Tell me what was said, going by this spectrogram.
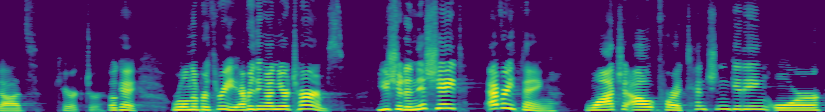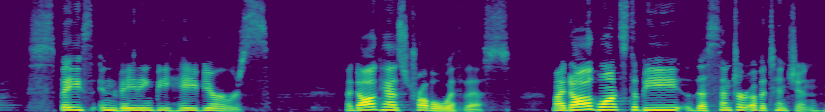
God's character. Okay, rule number three everything on your terms. You should initiate everything. Watch out for attention getting or space invading behaviors. My dog has trouble with this. My dog wants to be the center of attention.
